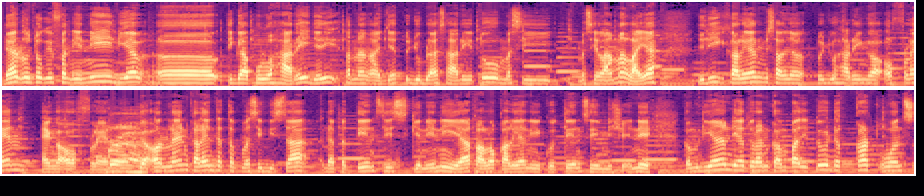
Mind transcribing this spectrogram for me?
Dan untuk event ini dia uh, 30 hari. Jadi tenang aja 17 hari itu masih masih lama lah ya. Jadi kalian misalnya 7 hari nggak offline eh nggak offline nggak online kalian tetap masih bisa dapetin si skin ini ya kalau kalian ngikutin si mission ini. Kemudian di aturan keempat itu the card once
